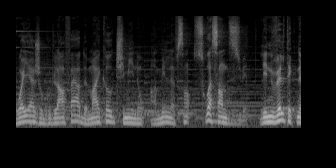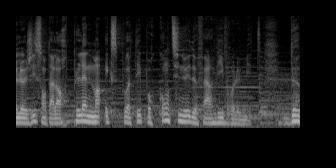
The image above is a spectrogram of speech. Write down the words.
Voyage au bout de l'enfer de Michael Cimino en 1978. Les nouvelles technologies sont alors pleinement exploitées pour continuer de faire vivre le mythe. De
